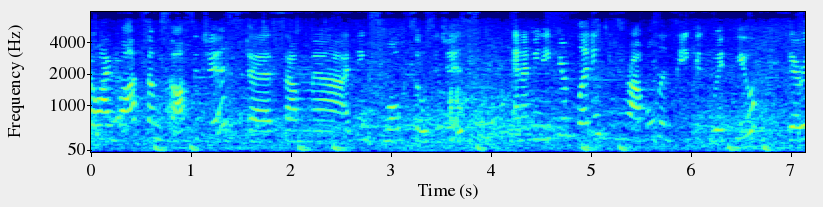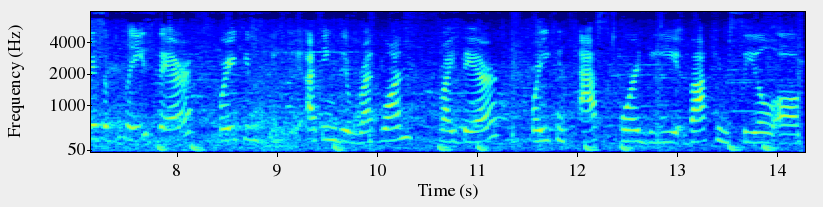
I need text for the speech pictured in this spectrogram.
So I bought some sausages, uh, some uh, I think smoked sausages, and I mean if you're planning to travel and take it with you, there is a there where you can, I think the red one right there, where you can ask for the vacuum seal of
